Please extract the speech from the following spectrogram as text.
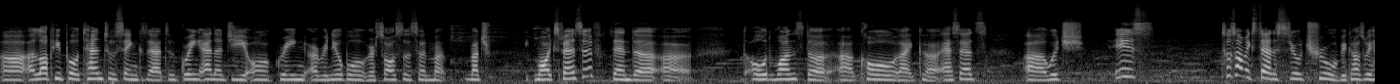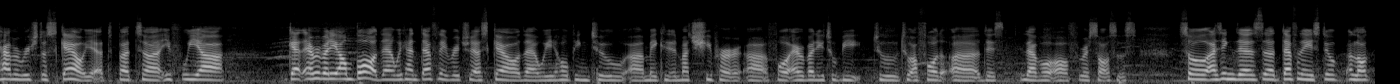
Uh, a lot of people tend to think that green energy or green uh, renewable resources are mu- much more expensive than the, uh, the old ones, the uh, coal like uh, assets, which is to some extent still true because we haven't reached the scale yet. But if we get everybody on board, then we can definitely reach that scale that we're hoping to uh, make it much cheaper uh, for everybody to be to to afford uh, this level of resources. So I think there's uh, definitely still a lot of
